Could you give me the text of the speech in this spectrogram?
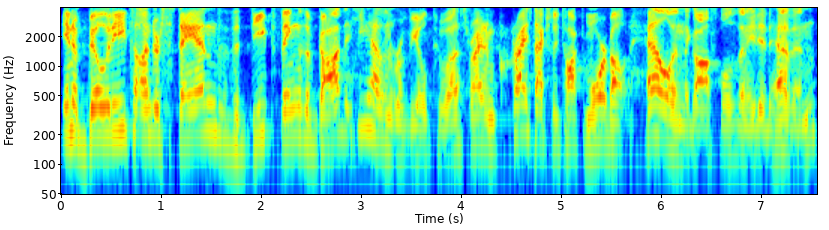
inability to understand the deep things of God that He hasn't revealed to us, right? And Christ actually talked more about hell in the Gospels than He did heaven.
